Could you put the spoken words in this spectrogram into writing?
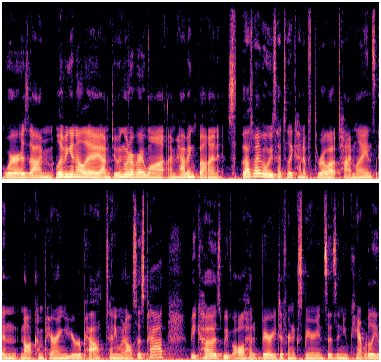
Whereas I'm living in LA, I'm doing whatever I want, I'm having fun. So that's why I've always had to like kind of throw out timelines and not comparing your path to anyone else's path because we've all had very different experiences and you can't really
